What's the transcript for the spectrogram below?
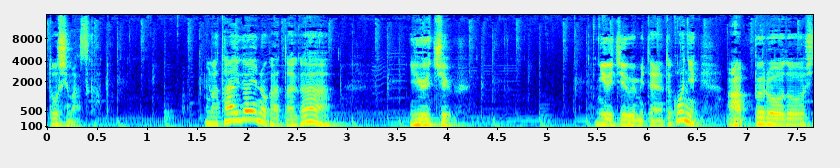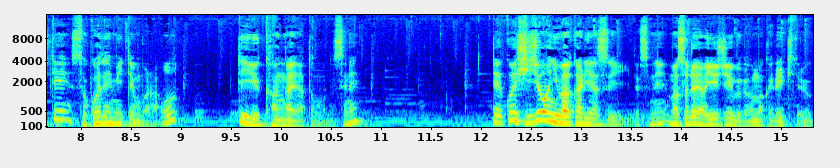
どうしますかと。まあ、大概の方が YouTube。YouTube みたいなところにアップロードをしてそこで見てもらおうっていう考えだと思うんですね。で、これ非常に分かりやすいですね。まあ、それは YouTube がうまくできてる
